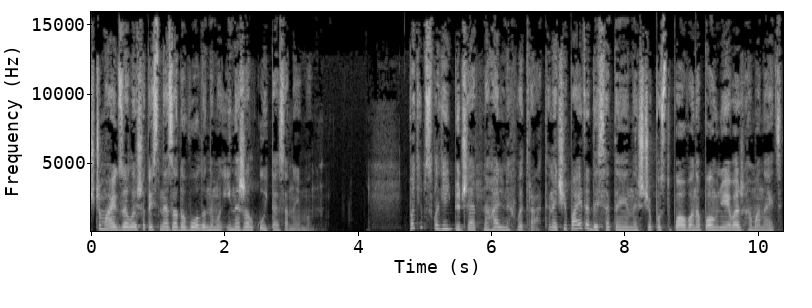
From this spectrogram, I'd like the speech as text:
що мають залишитись незадоволеними і не жалкуйте за ними. Потім складіть бюджет нагальних витрат. Не чіпайте десятини, що поступово наповнює ваш гаманець.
